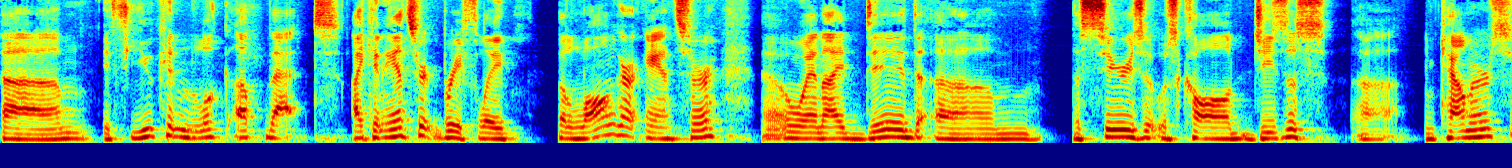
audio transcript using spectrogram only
Um, if you can look up that, I can answer it briefly. The longer answer, uh, when I did um, the series, it was called Jesus uh, Encounters.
